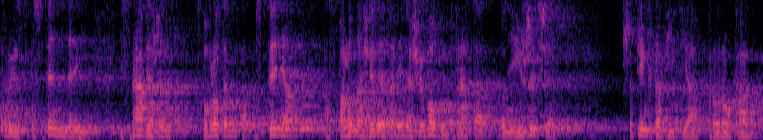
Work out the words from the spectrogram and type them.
który jest pustynny i, i sprawia, że z powrotem ta pustynia, ta spalona ziemia zamienia się w ogród, wraca do niej życie. Przepiękna wizja proroka.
